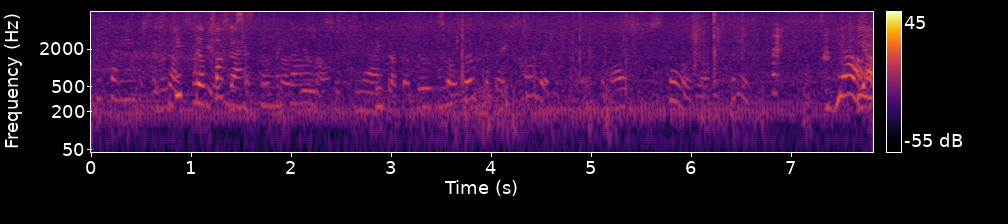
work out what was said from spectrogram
Tas tā interesanti. Cik tev pagaist un nekā nav. Tikā tā bildes vēl tad, kad izstāvēm, ka Mārcis stāvā. Jā, jā,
